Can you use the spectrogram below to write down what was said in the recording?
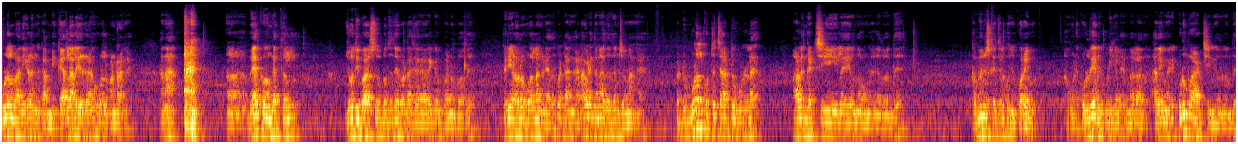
ஊழல்வாதிகள் அங்கே கம்மி. கேரளாவில் இருக்கிறாங்க ஊழல் பண்ணுறாங்க ஆனால் மேற்கு வங்கத்தில் ஜோதி பாசு புத்ததேவ் பட்டாச்சாரியா வரைக்கும் பண்ணும்போது பெரிய அளவில் ஊழல்லாம் கிடையாது பட் அங்கே அடாவடித்தனம் அது இதுன்னு சொன்னாங்க. பட் ஊழல் குற்றச்சாட்டு உள்ள ஆளுங்கட்சியில் இருந்தவங்க அது வந்து கம்யூனிஸ்ட் கட்சியில் கொஞ்சம் குறைவு. அவங்களுடைய கொள்கை எனக்கு பிடிக்கல. இருந்தாலும் அது அதே மாதிரி குடும்ப ஆட்சிங்கிறது வந்து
